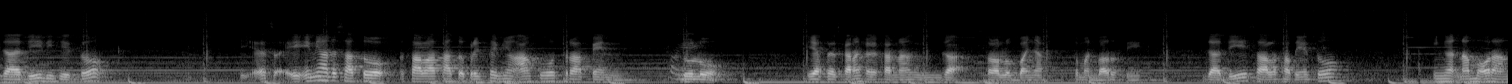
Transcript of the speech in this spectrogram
jadi di situ ini ada satu salah satu prinsip yang aku terapin Oh, iya. dulu. Ya saya sekarang kayak karena nggak terlalu banyak teman baru sih. Jadi salah satunya itu ingat nama orang.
